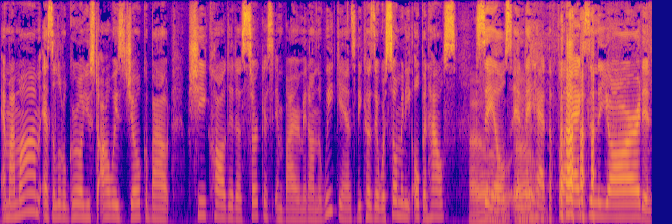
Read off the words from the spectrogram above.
And my mom, as a little girl, used to always joke about. She called it a circus environment on the weekends because there were so many open house oh, sales, and they oh. had the oh. flags in the yard, and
